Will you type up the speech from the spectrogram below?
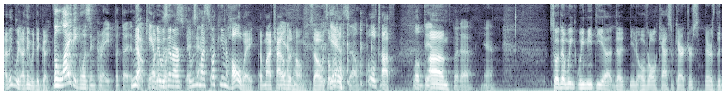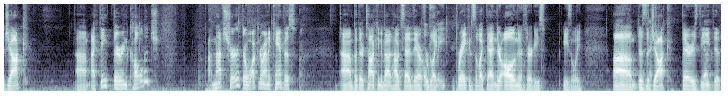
I think we I think we did good. The lighting wasn't great, but the No, the camera but it was in our was it was in my fucking hallway of my childhood Yeah. home. So it's a Yeah, little so- a little tough. A little dim, Um, but uh, yeah. So then we we meet the uh, the you know overall cast of characters. There's the jock. Um, I think they're in college. I'm not sure. They're walking around a campus, um, but they're talking about how excited they are for Hopefully. like break and stuff like that. And they're all in their 30s easily. Um, there's the jock. There's the, the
